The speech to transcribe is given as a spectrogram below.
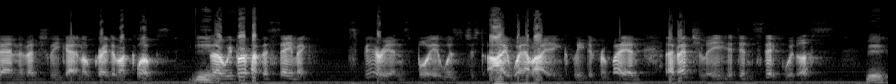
then eventually get an upgrade in my clubs. Yeah. So we both had the same experience, but it was just I went about it in a completely different way, and eventually it didn't stick with us. Yeah.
